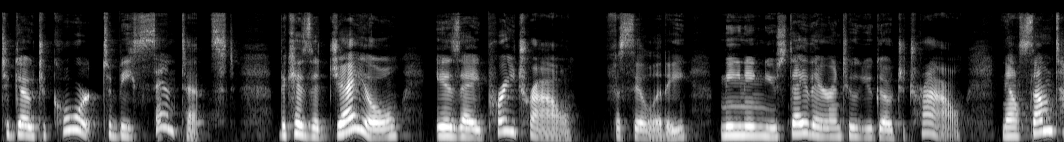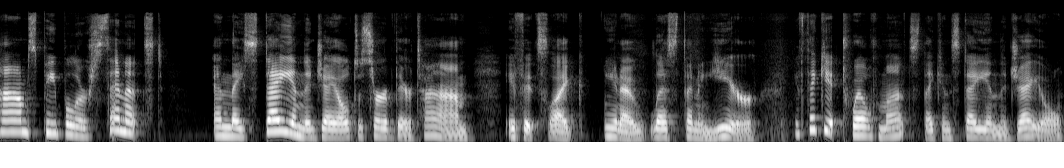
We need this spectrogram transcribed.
to go to court to be sentenced because a jail is a pretrial facility meaning you stay there until you go to trial. Now, sometimes people are sentenced and they stay in the jail to serve their time if it's like, you know, less than a year. If they get 12 months, they can stay in the jail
